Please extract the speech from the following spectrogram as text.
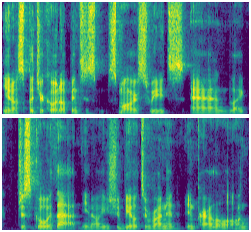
you know, split your code up into smaller suites and like just go with that. You know, you should be able to run it in parallel on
